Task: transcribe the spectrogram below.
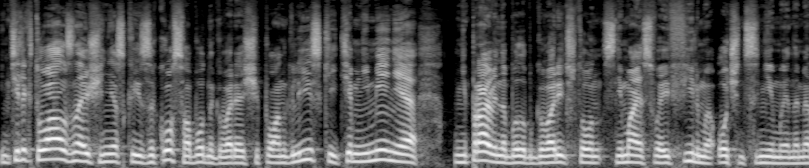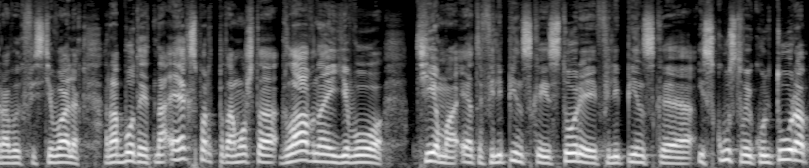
Интеллектуал, знающий несколько языков, свободно говорящий по-английски. Тем не менее, неправильно было бы говорить, что он, снимая свои фильмы, очень ценимые на мировых фестивалях, работает на экспорт, потому что главная его тема — это филиппинская история, филиппинское искусство и культура.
